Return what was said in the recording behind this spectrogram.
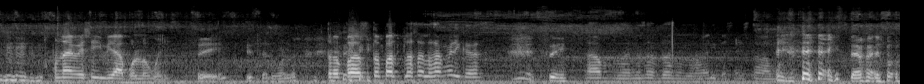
Una vez sí vi a Bolo, güey. Sí, está el Bolo. Topas, topas Plaza Las Américas. Sí. Ah, pues en esa Plaza de las Américas, ahí estábamos. Ahí estaba el Bolo.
